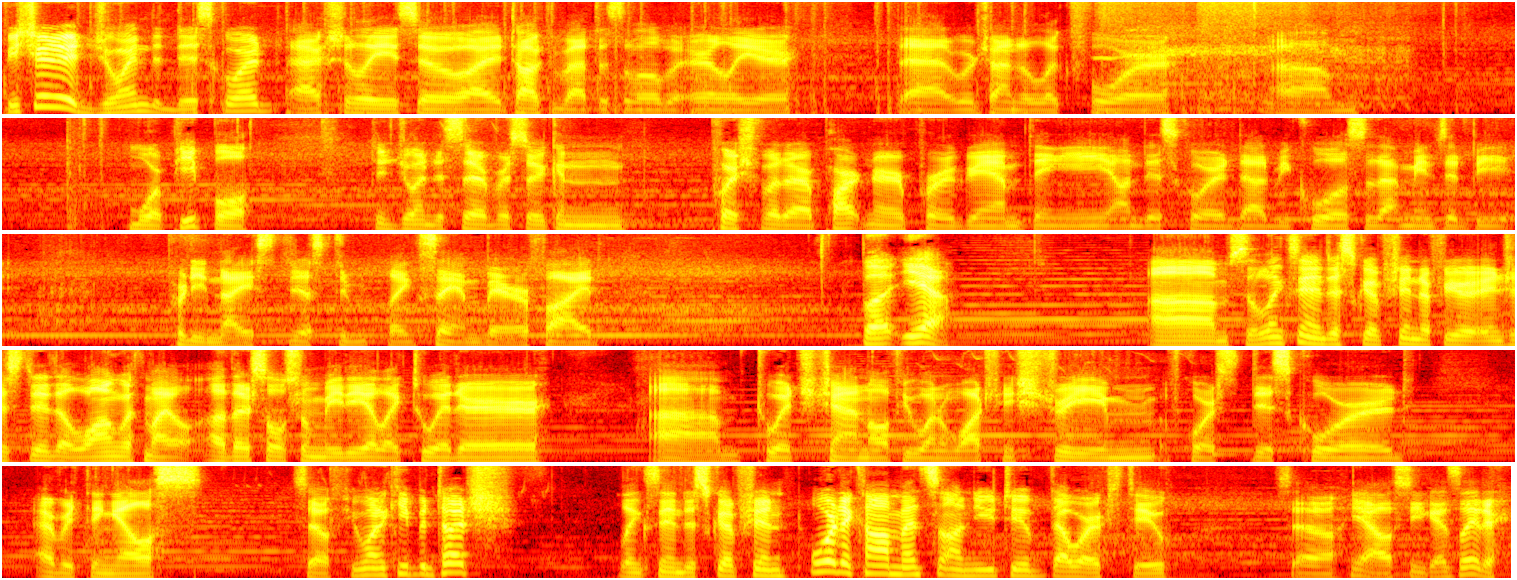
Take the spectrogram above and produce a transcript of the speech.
be sure to join the Discord, actually. So I talked about this a little bit earlier, that we're trying to look for um, more people to join the server so we can push for our partner program thingy on Discord. That'd be cool. So that means it'd be pretty nice just to like say I'm verified. But yeah. Um, so links in the description if you're interested, along with my other social media like Twitter, um, Twitch channel if you want to watch me stream, of course Discord, everything else. So if you want to keep in touch, links in the description or the comments on YouTube, that works too. So yeah, I'll see you guys later.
